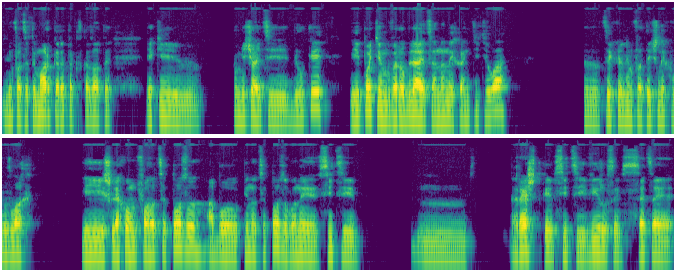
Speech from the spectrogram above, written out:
лімфоцити маркери, так сказати, які помічають ці білки, і потім виробляються на них антитіла е, в цих лімфатичних вузлах. І шляхом фагоцитозу або піноцитозу вони всі ці рештки, всі ці віруси, все це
